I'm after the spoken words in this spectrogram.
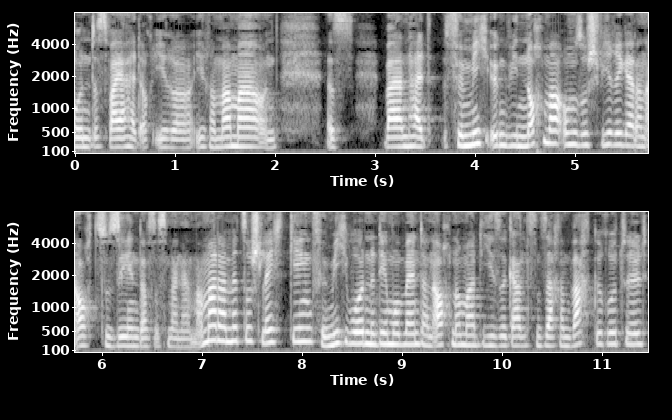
Und das war ja halt auch ihre, ihre Mama und es war dann halt für mich irgendwie nochmal umso schwieriger dann auch zu sehen, dass es meiner Mama damit so schlecht ging. Für mich wurden in dem Moment dann auch nochmal diese ganzen Sachen wachgerüttelt,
